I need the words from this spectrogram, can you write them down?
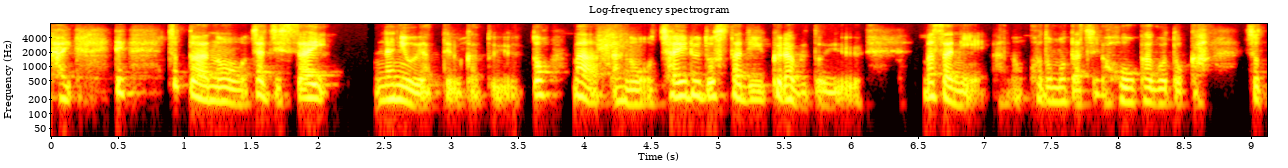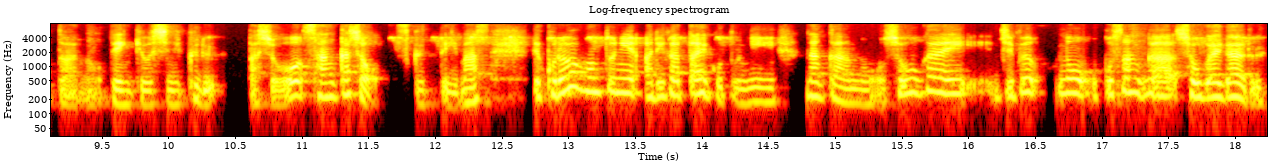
はい。で、ちょっとあの、じゃあ実際何をやってるかというと、まあ、あの、チャイルドスタディクラブという、まさにあの子供たちが放課後とか、ちょっとあの勉強しに来る場所を3カ所作っています。で、これは本当にありがたいことに、なんかあの、障害、自分のお子さんが障害がある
